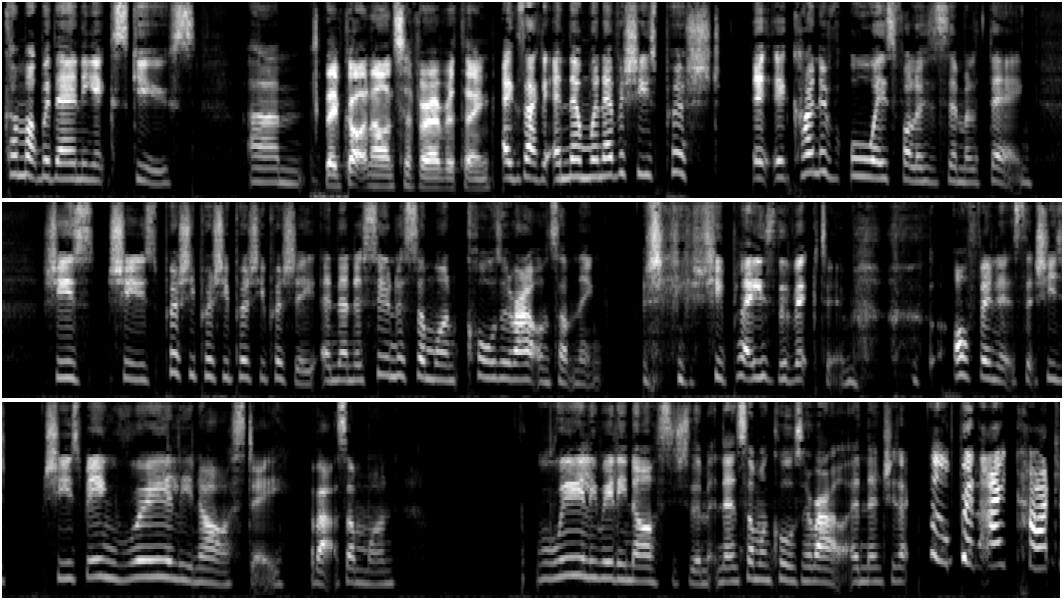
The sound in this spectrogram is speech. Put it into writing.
come up with any excuse. Um, They've got an answer for everything. Exactly. And then whenever she's pushed, it, it kind of always follows a similar thing. She's she's pushy, pushy, pushy, pushy, and then as soon as someone calls her out on something, she she plays the victim. Often it's that she's she's being really nasty about someone, really, really nasty to them, and then someone calls her out, and then she's like, "Oh, but I can't,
